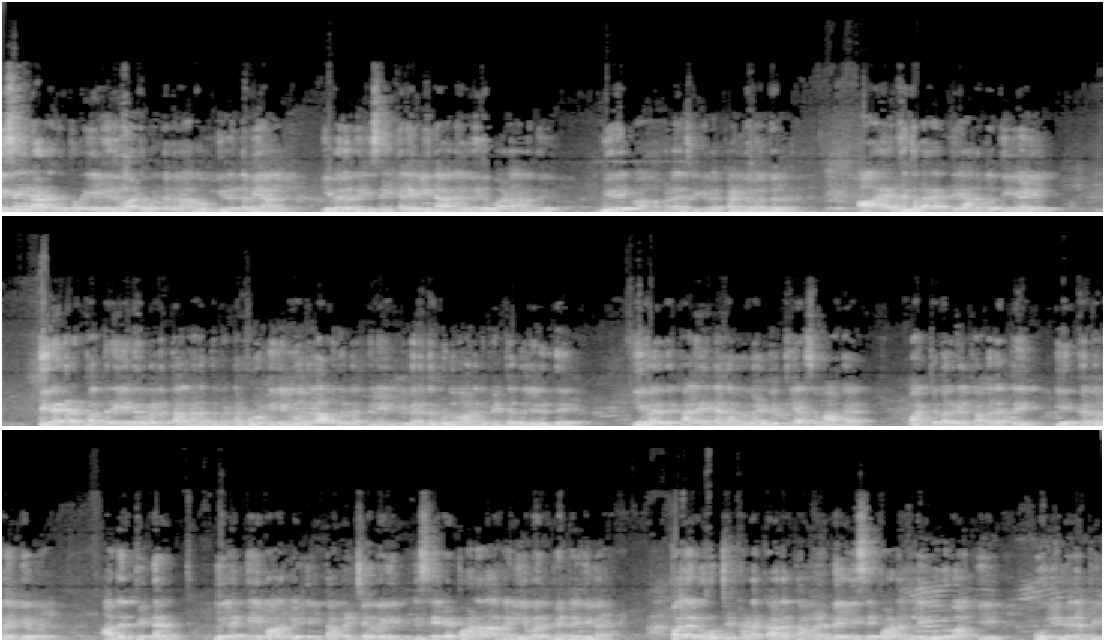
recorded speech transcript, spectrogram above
இசை நாடக துறையில் ஈடுபாடு கொண்டவராகவும் இருந்தமையால் இவரது இசைக்கலை மீதான ஈடுபாடானது விரைவாக வளர்ச்சிகளை கண்டு வந்தது. ஆயிரத்தி தொள்ளாயிரத்தி அறுபத்தி ஏழில் தினகரன் பத்திரிகை நிறுவனத்தால் நடத்தப்பட்ட போட்டியில் முதலாவது இடத்தினை இவரது குழுவானது பெற்றதிலிருந்து இவரது கலை நகர்வுகள் வித்தியாசமாக மற்றவர்கள் கவனத்தை ஈர்க்க தொடங்கியது அதன் பின்னர் இலங்கை வானொலியில் தமிழ் சேவையின் இசையமைப்பாளராக நியமனம் பெற்ற இவர் பல நூற்றுக்கணக்கான தமிழ் மெல்லிசை பாடல்களை உருவாக்கி ஒளிபரப்பி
